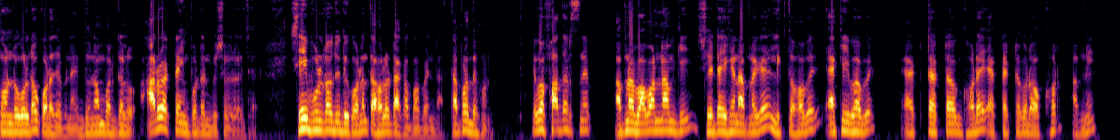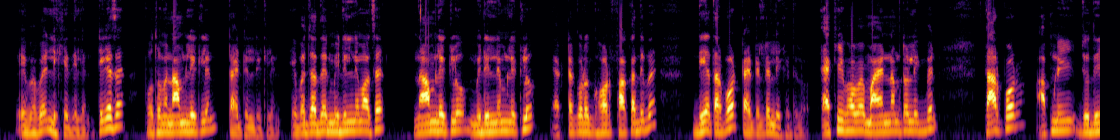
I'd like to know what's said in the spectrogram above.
গণ্ডগোলটাও করা যাবে না। দু নম্বর গেল, আরও একটা ইম্পর্টেন্ট বিষয় রয়েছে। সেই ভুলটাও যদি করেন, তাহলে টাকা পাবেন না। তারপর দেখুন, এবার ফাদার্স নেম আপনার বাবার নাম কি? সেটা এখানে আপনাকে লিখতে হবে। একইভাবে একটা একটা ঘরে, একটা একটা করে অক্ষর আপনি এইভাবে লিখে দিলেন, ঠিক আছে? প্রথমে নাম লিখলেন টাইটেল লিখলেন। এবার যাদের মিডিল নেম আছে, নাম লিখলো মিডিল নেম লিখলো, একটা করে ঘর ফাঁকা দিবে, দিয়ে তারপর টাইটেলটা লিখে দিল। একইভাবে মায়ের নামটা লিখবেন। তারপর আপনি যদি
